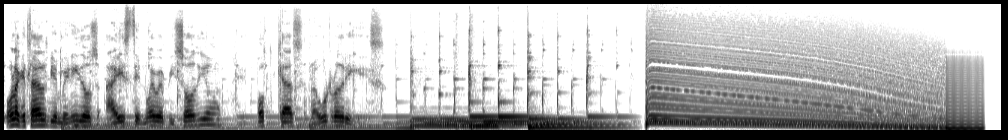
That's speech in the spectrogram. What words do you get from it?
Hola, ¿qué tal? Bienvenidos a este nuevo episodio, de podcast Raúl Rodríguez.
